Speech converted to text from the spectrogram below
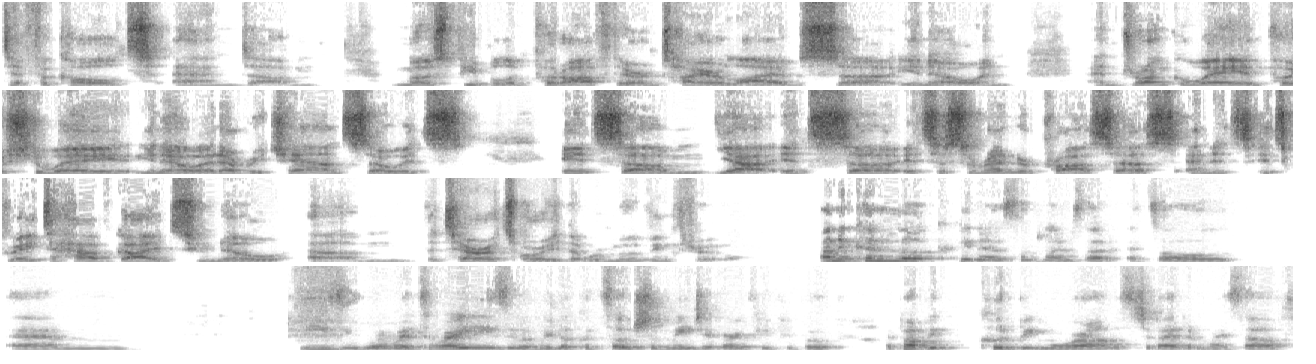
difficult and um, most people have put off their entire lives, uh, you know, and, and drunk away and pushed away, you know, at every chance. So it's, it's um yeah it's uh it's a surrender process and it's it's great to have guides who know um the territory that we're moving through and it can look you know sometimes that it's all um easy when we- it's very easy when we look at social media very few people i probably could be more honest about it myself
